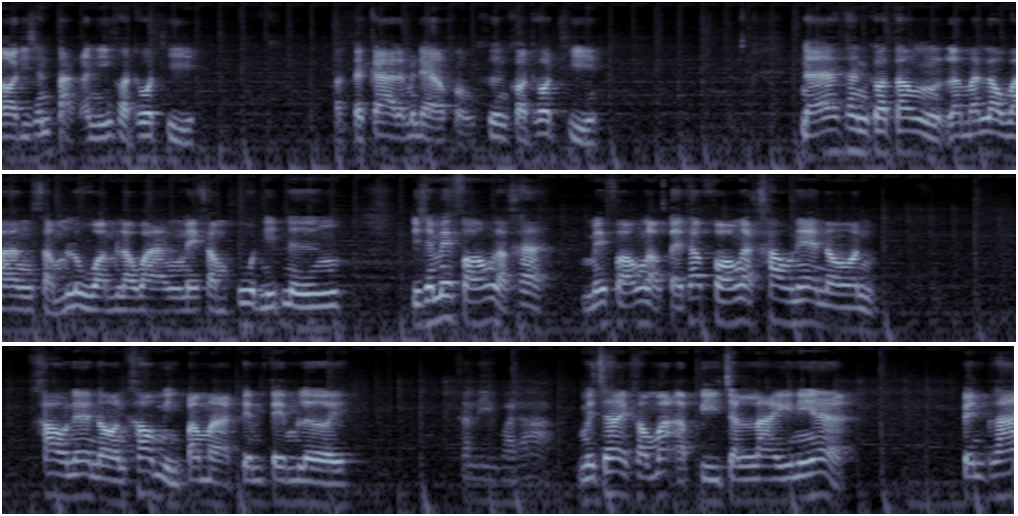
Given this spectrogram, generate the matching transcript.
ออดิฉันปักอันนี้ขอโทษทีปักตะกร้าแล้วไม่ได้เอาของคืนขอโทษที นะ ท่านก็ต้องระมัดระวังสำรวมระวังในคำพูดนิดนึง ดิฉันไม่ฟ้องหรอกค่ะ ไม่ฟ้องหรอกแต่ถ้าฟ้องอะเข้าแน่นอน เข้าแน่นอนเข้าหมิ่นประมาทเต็มเต็มๆเลย กะเลวราชไม่ใช่คำว่าอปีจันไลเนี่ย เป็นพระ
